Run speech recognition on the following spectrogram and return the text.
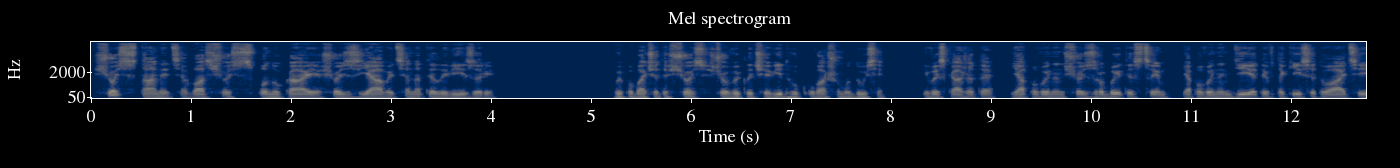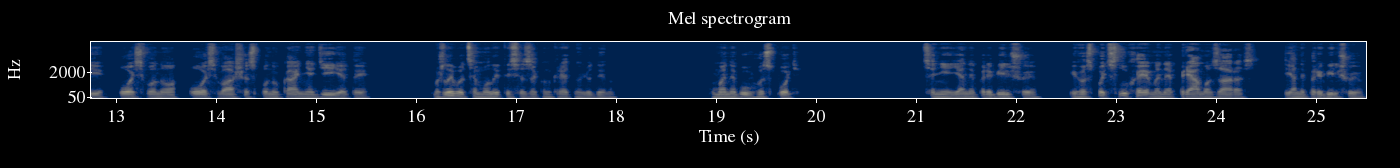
Щось станеться, вас щось спонукає, щось з'явиться на телевізорі. Ви побачите щось, що викличе відгук у вашому дусі, і ви скажете, я повинен щось зробити з цим, я повинен діяти в такій ситуації, ось воно, ось ваше спонукання діяти. Можливо, це молитися за конкретну людину. У мене був Господь. Це ні, я не перебільшую. І Господь слухає мене прямо зараз. Я не перебільшую.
